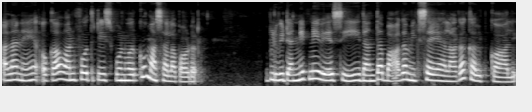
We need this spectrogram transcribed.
అలానే ఒక వన్ ఫోర్త్ టీ స్పూన్ వరకు మసాలా పౌడర్ ఇప్పుడు వీటన్నిటిని వేసి ఇదంతా బాగా మిక్స్ అయ్యేలాగా కలుపుకోవాలి.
